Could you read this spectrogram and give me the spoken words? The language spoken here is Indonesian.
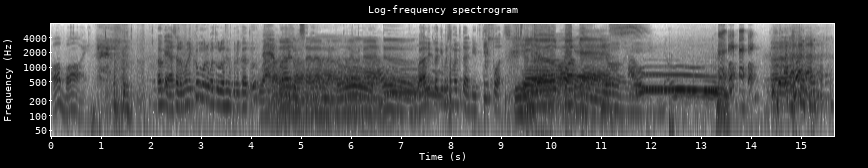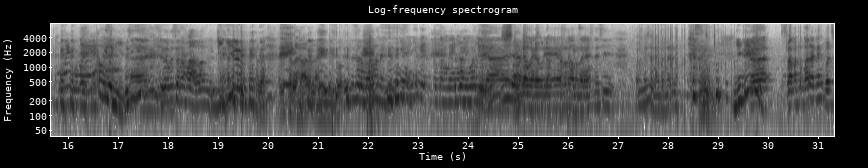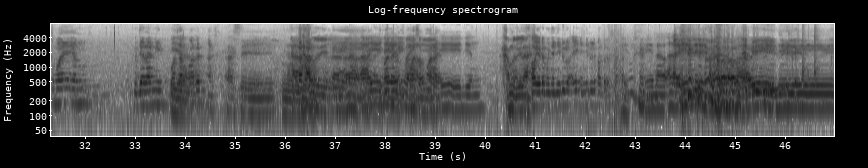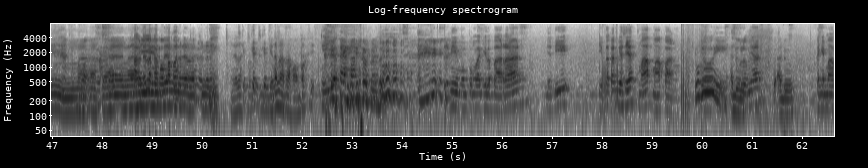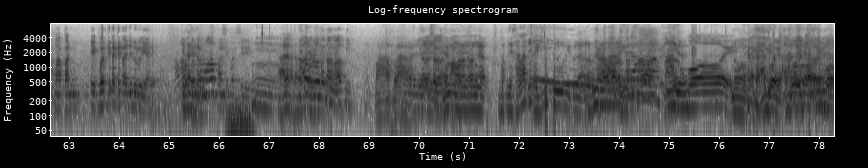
Oh boy. Oke, assalamualaikum warahmatullahi wabarakatuh. Waalaikumsalam warahmatullahi wabarakatuh. Balik llagi bersama kita di Tipots. Hijau Podcast. Ayo. Kok bisa gitu sih? Kenapa suara balon? Gigi lu. Alah, tadi suara balon lagi bego. Itu suara balon ya. Iya, ini kayak tukang main Tukang yang main. beli. Ya, Udah, udah, udah. Lu nggak pernah SD sih. Podcastan yang bener nih. Gigi. Eh, selamat lebaran ya buat semuanya yang menjalani puasa Iya. kemarin. Asik. Minal Alhamdulillah. Gimana nih puasa kemarin? Alhamdulillah. Oh ya udah mau nyanyi dulu. Ayo nyanyi dulu Patur silakan. Minal aidin. Aidin maafkanlah Ah, udahlah, nggak kompak lah, udah, udah, udah. Udah lah. Skip, skip, skip. Kita mana pernah kompak sih? Iya. Nih mumpung lagi lebaran, jadi kita kan biasanya maaf maafan. Uhuy. Aduh. Sebelumnya Aduh. pengen maaf maafan. Eh buat kita kita aja dulu ya. Kita kita maaf. masing-masing. Hmm. Nggak ada kata maaf. Kita ya. belum minta maaf nih. Maaf lah. Ya, Emang orang-orang nggak nggak punya salah tuh kayak gitu gitu nggak orang salah gitu. Malu boy. No kata Agoy, Agoy Jakarta Timur.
